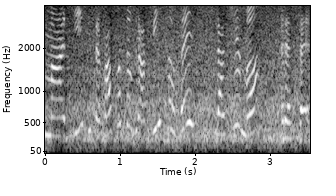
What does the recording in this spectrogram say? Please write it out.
imagini, câteva fotografii să vezi la ce mă refer.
